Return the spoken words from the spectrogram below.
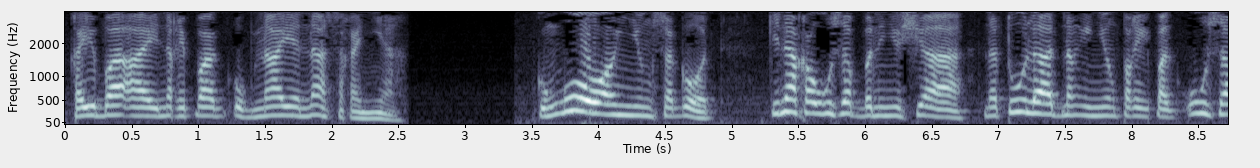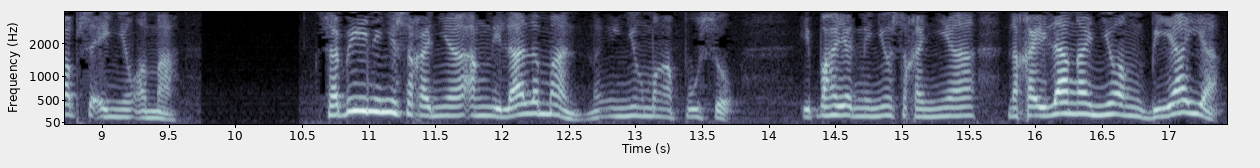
Kayo ba ay nakipag-ugnayan na sa Kanya? Kung oo ang inyong sagot, kinakausap ba ninyo siya na tulad ng inyong pakipag-usap sa inyong Ama? Sabihin ninyo sa Kanya ang nilalaman ng inyong mga puso, ipahayag ninyo sa Kanya na kailangan nyo ang biyaya.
